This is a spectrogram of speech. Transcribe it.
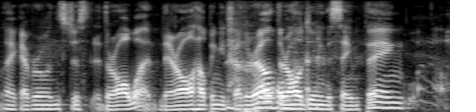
Like everyone's just, they're all one. They're all helping each other out. They're all doing the same thing. Wow.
